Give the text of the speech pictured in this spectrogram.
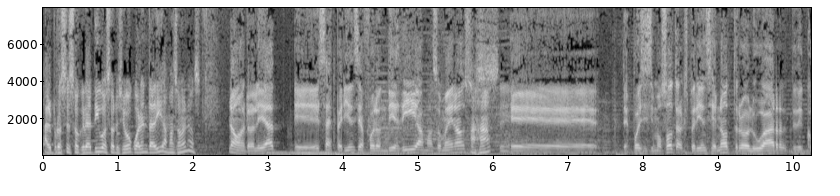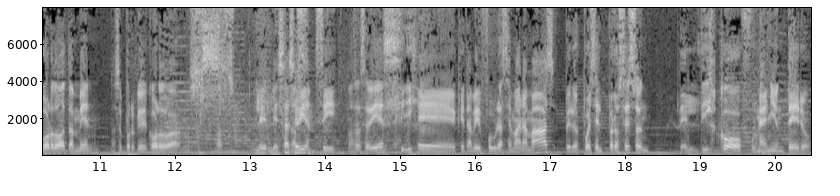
al proceso creativo. ¿Eso le llevó 40 días más o menos? No, en realidad eh, esa experiencia fueron 10 días más o menos. Ajá. Sí. Eh, después hicimos otra experiencia en otro lugar, de Córdoba también. No sé por qué, Córdoba nos, nos- Le- les hace nos- bien. Sí, nos hace bien. Sí. Eh, que también fue una semana más, pero después el proceso en- del disco fue un año entero.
